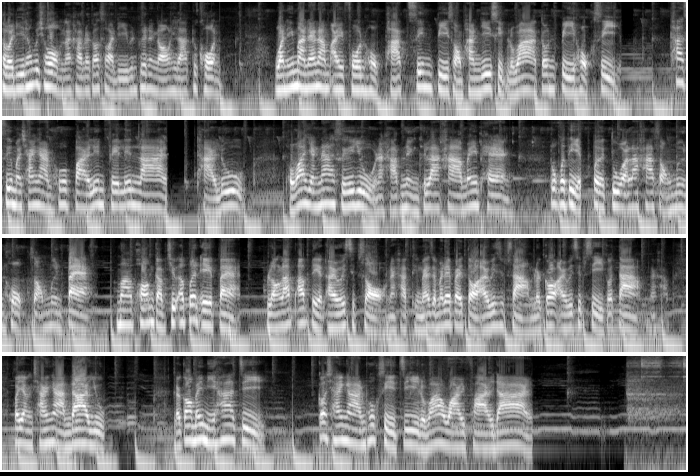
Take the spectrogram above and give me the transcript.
สวัสดีท่านผู้ชมนะครับ แล้วก็สวัสดีเพื่อนๆน้องๆที่รักทุกคน วันนี้มาแนะนำ iPhone 6 Plus สิ้นปี 2020 หรือว่าต้นปี 64 ถ้าซื้อมาใช้งานทั่วไปเล่นเฟซเล่นไลน์ถ่ายรูป ผมว่ายังน่าซื้ออยู่นะครับหนึ่งคือราคาไม่แพง ปกติเปิดตัวราคา 26,000 28,000 มาพร้อมกับชิป Apple A8 รองรับอัปเดต iOS 12 นะครับ ถึงแม้จะไม่ได้ไปต่อ iOS 13 แล้วก็ iOS 14 ก็ตามนะครับ ก็ยังใช้งานได้อยู่ แล้วก็ไม่มี 5G ก็ใช้งานพวก 4G หรือว่า Wi-Fi ได้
